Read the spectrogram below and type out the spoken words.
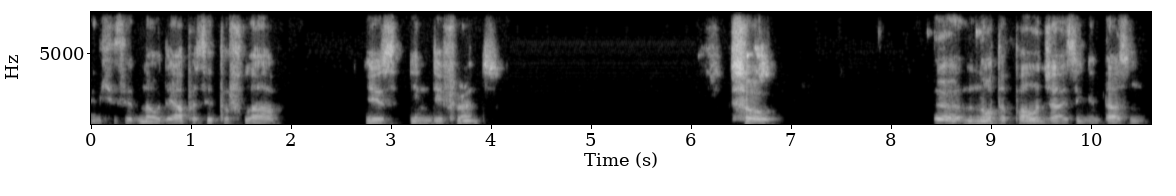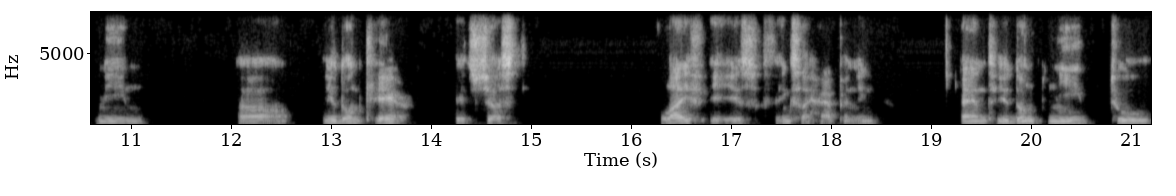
And he said, No, the opposite of love is indifference. So, uh, not apologizing, it doesn't mean uh, you don't care. It's just life is, things are happening, and you don't need to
